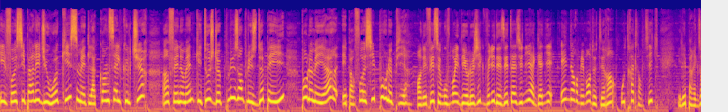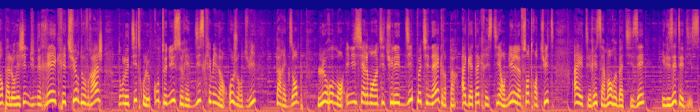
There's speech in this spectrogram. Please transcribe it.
il faut aussi parler du wokisme et de la cancel culture, un phénomène qui touche de plus en plus de pays, pour le meilleur et parfois aussi pour le pire. En effet, ce mouvement idéologique venu des États-Unis a gagné énormément de terrain outre-Atlantique. Il est par exemple à l'origine d'une réécriture d'ouvrages dont le titre ou le contenu serait discriminant aujourd'hui. Par exemple, le roman initialement intitulé Dix petits nègres par Agatha Christie en 1938 a été récemment rebaptisé ils étaient 10.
